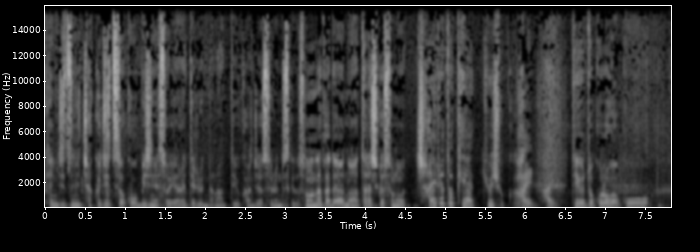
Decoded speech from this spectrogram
堅実に着実とこうビジネスをやられてるんだなっていう感じはするんですけどその中であの新しくそのチャイルドケア給食っていうところがこう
